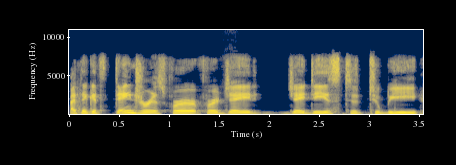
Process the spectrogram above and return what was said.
I think it's dangerous for for J JDs to to be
